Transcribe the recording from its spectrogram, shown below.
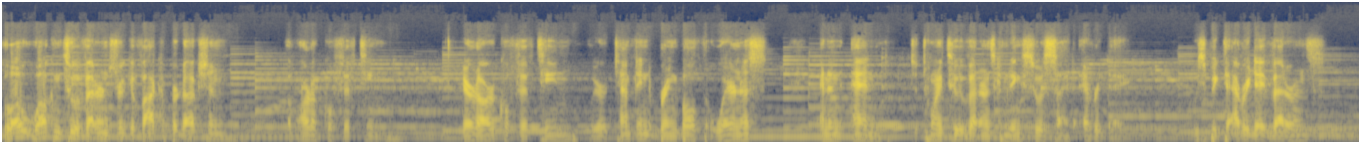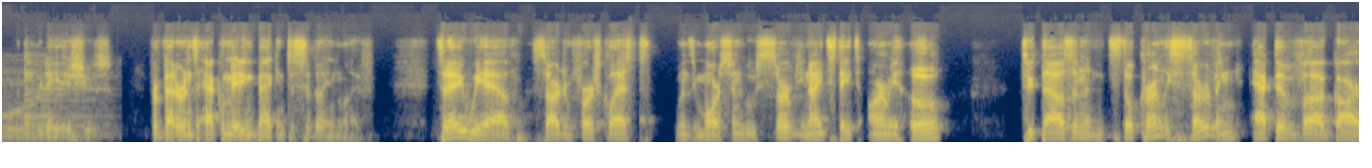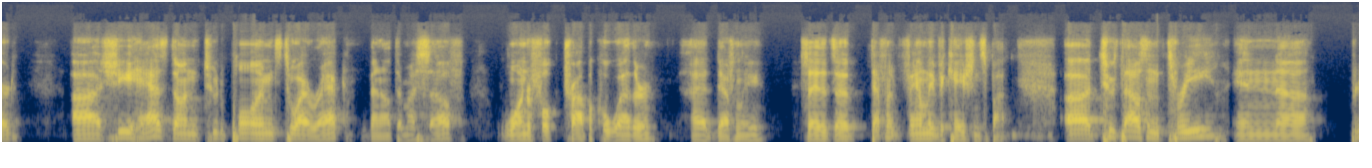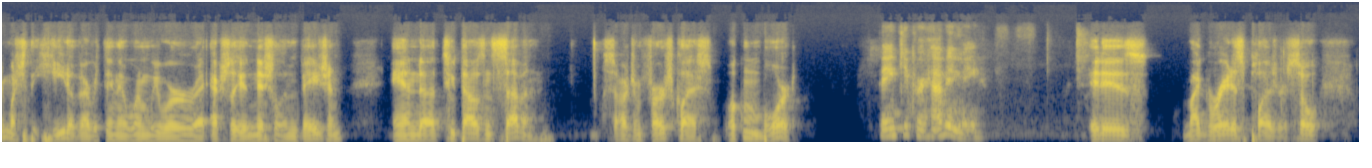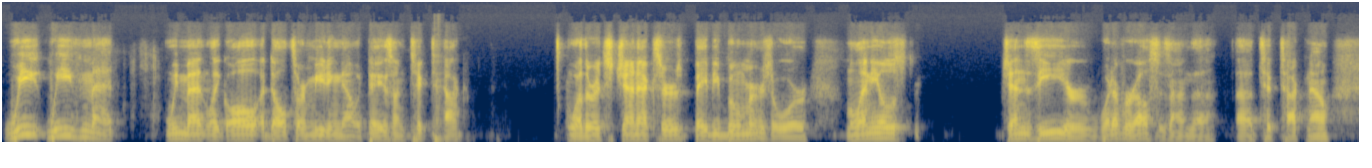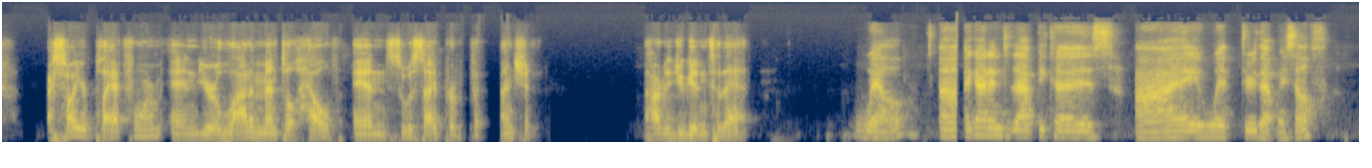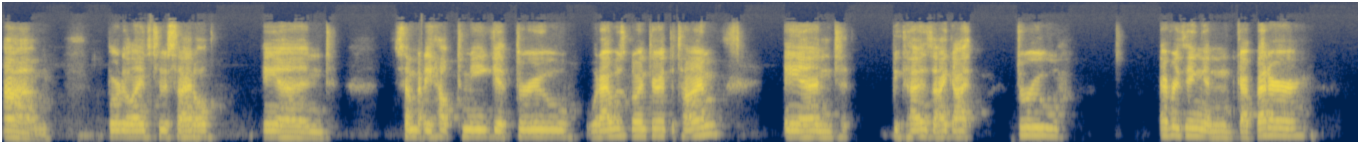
Hello, welcome to a Veterans Drink of Vodka production of Article 15. Here at Article 15, we are attempting to bring both awareness and an end to 22 veterans committing suicide every day. We speak to everyday veterans with everyday issues, for veterans acclimating back into civilian life. Today we have Sergeant First Class Lindsey Morrison, who served United States Army, huh, 2000, and still currently serving active uh, guard uh, she has done two deployments to Iraq. Been out there myself. Wonderful tropical weather. I definitely say it's a definite family vacation spot. Uh, 2003 in uh, pretty much the heat of everything that when we were actually initial invasion, and uh, 2007, Sergeant First Class. Welcome aboard. Thank you for having me. It is my greatest pleasure. So we we've met we met like all adults are meeting nowadays on TikTok, whether it's Gen Xers, baby boomers, or millennials, Gen Z, or whatever else is on the uh, TikTok now. I saw your platform and you're a lot of mental health and suicide prevention. How did you get into that? Well, uh, I got into that because I went through that myself, um, borderline suicidal, and somebody helped me get through what I was going through at the time. And because I got through everything and got better,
